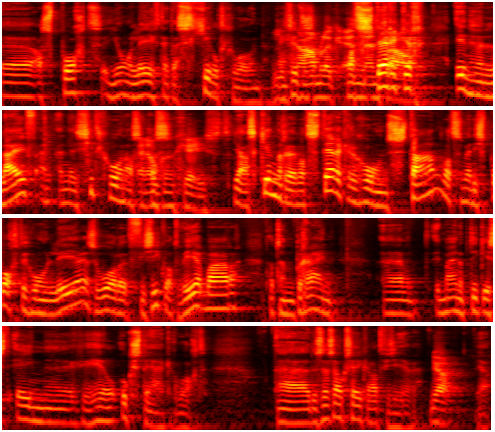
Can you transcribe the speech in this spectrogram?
eh, als sport, een jonge leeftijd, dat scheelt gewoon. Lichamelijk en wat mentaal. sterker in hun lijf en, en je ziet gewoon als, En ook als, een geest. ja, als kinderen wat sterker gewoon staan, wat ze met die sporten gewoon leren, ze worden fysiek wat weerbaarder, dat hun brein, eh, want in mijn optiek is het één eh, geheel, ook sterker wordt. Dus dat zou ik zeker adviseren. Ja. Ja.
